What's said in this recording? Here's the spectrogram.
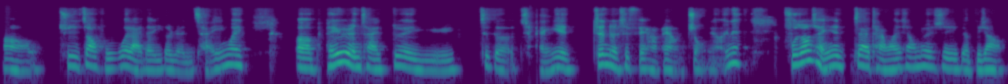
啊去造福未来的一个人才，因为呃培育人才对于这个产业真的是非常非常重要，因为服装产业在台湾相对是一个比较。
